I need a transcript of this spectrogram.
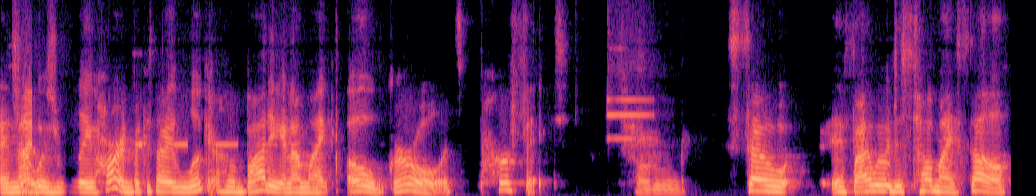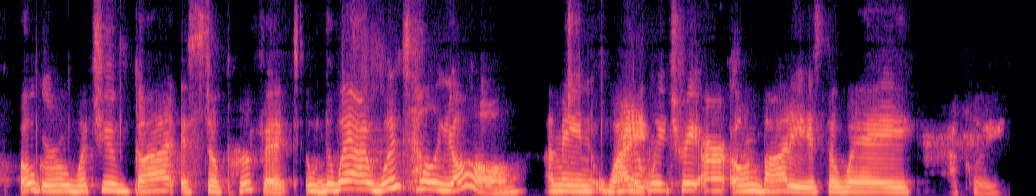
and that was really hard because I look at her body and I'm like, oh, girl, it's perfect. Totally. So if I would just tell myself, oh, girl, what you've got is still perfect, the way I would tell y'all, I mean, why right. don't we treat our own bodies the way, exactly.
